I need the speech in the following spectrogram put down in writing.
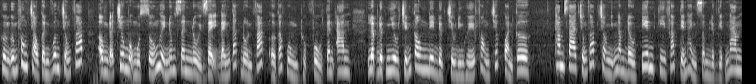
hưởng ứng phong trào cần vương chống Pháp, ông đã chiêu mộ một số người nông dân nổi dậy đánh các đồn Pháp ở các vùng thuộc phủ Tân An, lập được nhiều chiến công nên được triều đình Huế phòng chức quản cơ. Tham gia chống Pháp trong những năm đầu tiên khi Pháp tiến hành xâm lược Việt Nam,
